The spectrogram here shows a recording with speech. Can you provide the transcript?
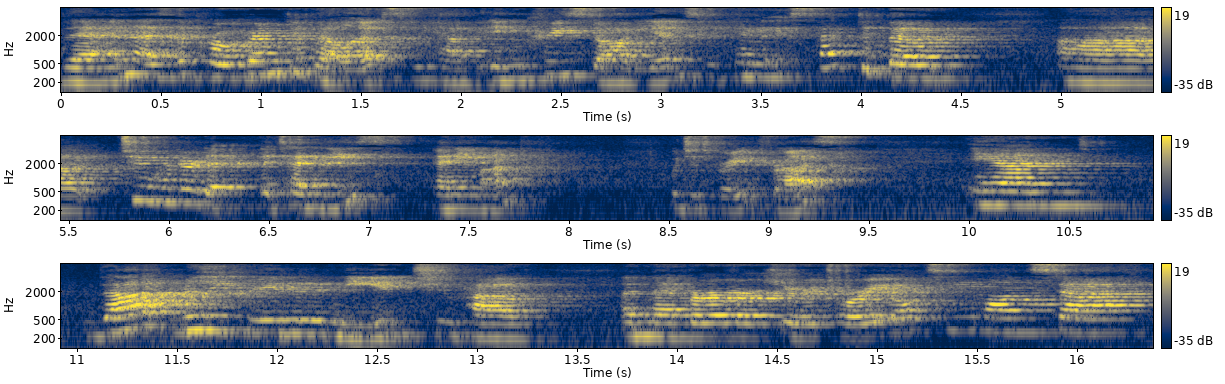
Then, as the program develops, we have increased audience. We can expect about uh, 200 attendees any month, which is great for us. And that really created a need to have a member of our curatorial team on staff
